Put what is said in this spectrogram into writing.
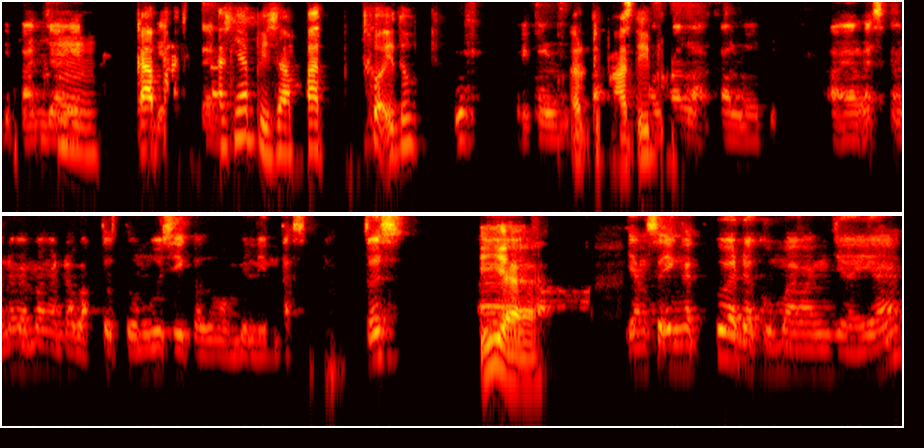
dipanjangin. Hmm, kapasitasnya bisa empat kok itu. Ya, kalau di Pati sama lah kalau ALS karena memang ada waktu tunggu sih kalau mobil lintas. Terus Iya. yang seingatku ada Gumarang Jaya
